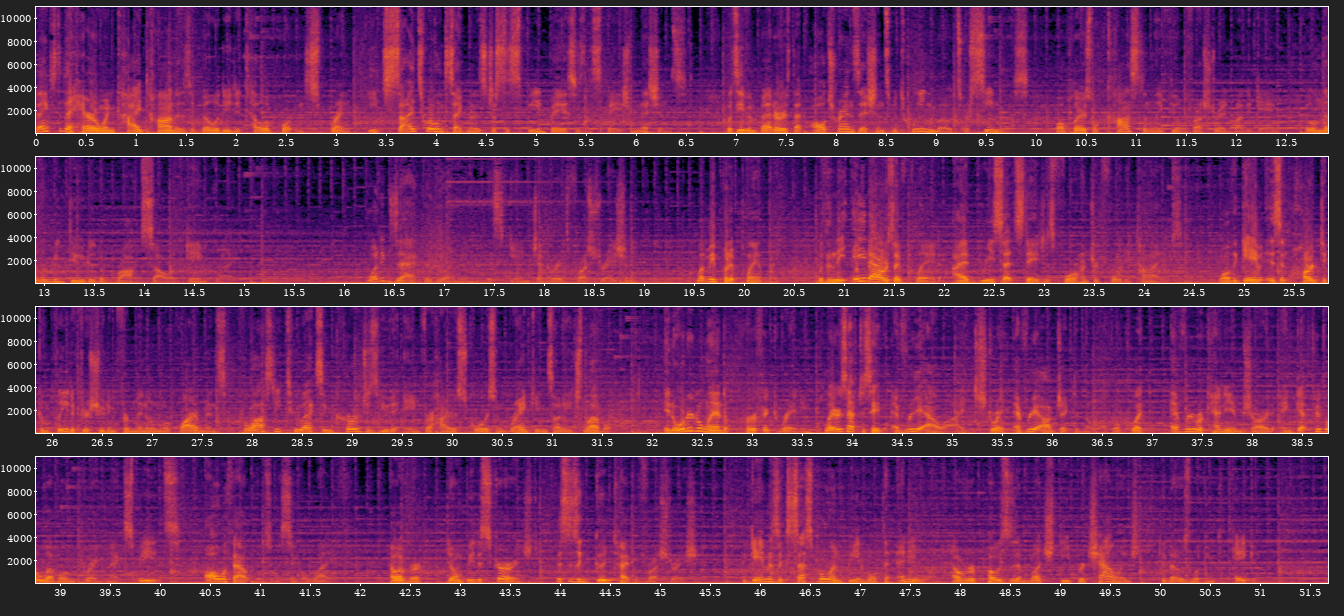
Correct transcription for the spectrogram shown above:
Thanks to the heroine Kai Tana's ability to teleport and sprint, each side-scrolling segment is just as speed-based as the space missions. What's even better is that all transitions between modes are seamless. While players will constantly feel frustrated by the game, it will never be due to the rock-solid gameplay. What exactly do I mean that this game generates frustration? Let me put it plainly. Within the 8 hours I've played, I had reset stages 440 times. While the game isn't hard to complete if you're shooting for minimum requirements, Velocity 2X encourages you to aim for higher scores and rankings on each level. In order to land a perfect rating, players have to save every ally, destroy every object in the level, collect every Rokenium shard, and get through the level in breakneck speeds, all without losing a single life. However, don't be discouraged. This is a good type of frustration. The game is accessible and beatable to anyone, however poses a much deeper challenge to those looking to take it.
